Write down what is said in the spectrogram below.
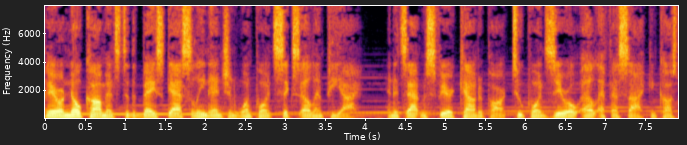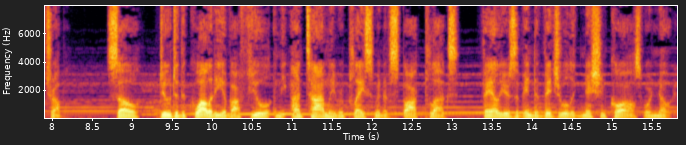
There are no comments to the base gasoline engine 1.6 LMPI, and its atmospheric counterpart 2.0 LFSI can cause trouble. So, due to the quality of our fuel and the untimely replacement of spark plugs, failures of individual ignition coils were noted.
